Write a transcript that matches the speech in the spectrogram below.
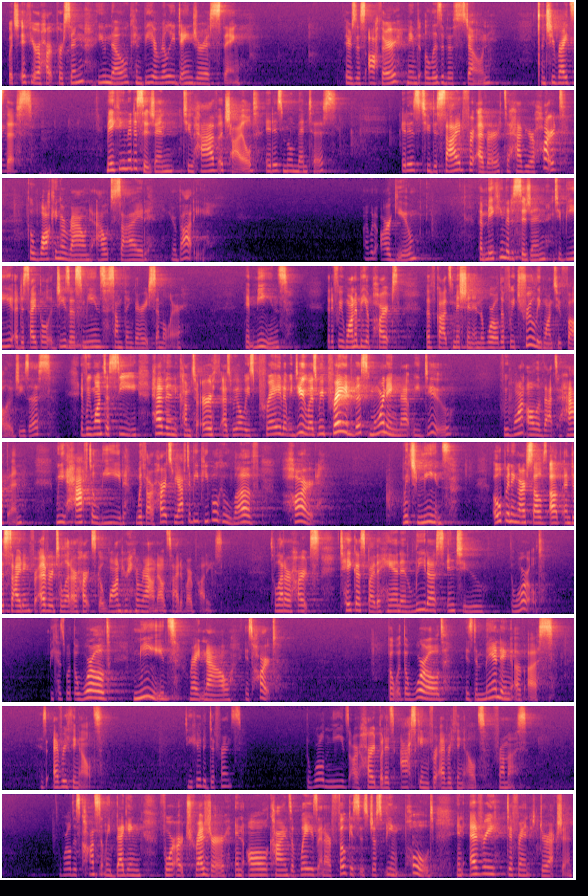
which, if you're a heart person, you know can be a really dangerous thing. There's this author named Elizabeth Stone, and she writes this Making the decision to have a child, it is momentous. It is to decide forever to have your heart go walking around outside your body. I would argue that making the decision to be a disciple of Jesus means something very similar. It means that if we want to be a part of God's mission in the world, if we truly want to follow Jesus, if we want to see heaven come to earth as we always pray that we do, as we prayed this morning that we do, if we want all of that to happen, we have to lead with our hearts. We have to be people who love hard, which means opening ourselves up and deciding forever to let our hearts go wandering around outside of our bodies, to let our hearts take us by the hand and lead us into the world. Because what the world needs right now is heart. But what the world is demanding of us is everything else. Do you hear the difference? The world needs our heart, but it's asking for everything else from us. The world is constantly begging for our treasure in all kinds of ways, and our focus is just being pulled in every different direction.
